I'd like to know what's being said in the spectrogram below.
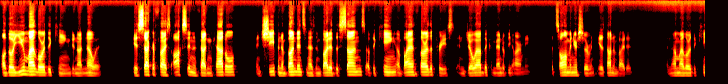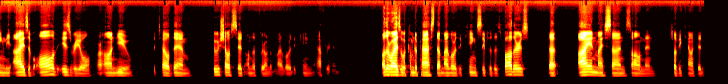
although you, my lord the king, do not know it. He has sacrificed oxen and fattened cattle and sheep in abundance, and has invited the sons of the king Abiathar the priest and Joab the commander of the army. But Solomon your servant he has not invited. And now, my lord the king, the eyes of all of Israel are on you to tell them who shall sit on the throne of my lord the king after him. Otherwise, it will come to pass that my lord the king sleeps with his fathers, that I and my son Solomon shall be counted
